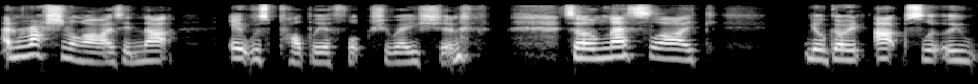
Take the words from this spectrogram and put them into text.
and rationalizing that it was probably a fluctuation. so unless like you're going absolutely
